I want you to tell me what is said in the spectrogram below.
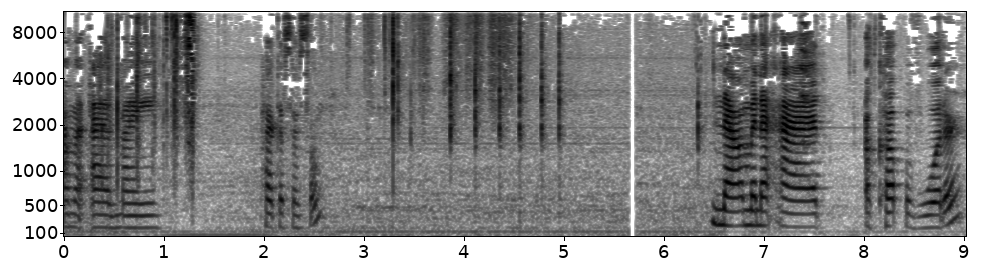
I'm gonna add my pack of sesame. Now I'm gonna add a cup of water.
